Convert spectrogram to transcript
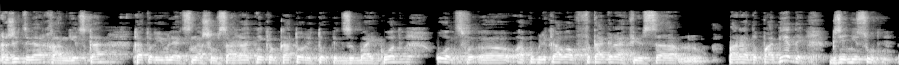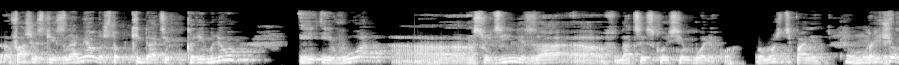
житель Архангельска, который является нашим соратником, который топит за бойкот. Он э, опубликовал фотографию с э, парада Победы, где несут фашистские знамена, чтобы кидать их к Кремлю. И его э, осудили за нацистскую символику. Вы можете понять? Ну, Причем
